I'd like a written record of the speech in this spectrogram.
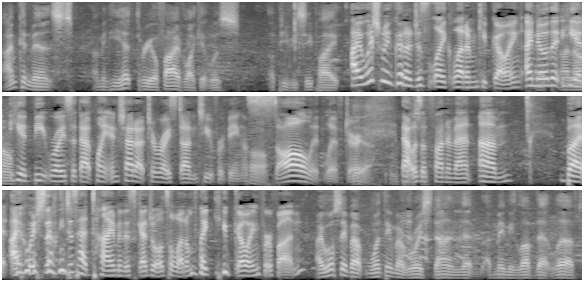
I'm convinced. I mean, he hit 305 like it was a PVC pipe. I wish we could have just like let him keep going. I know I- that I he know. had he had beat Royce at that point, and shout out to Royce Dunn too for being a Oh. solid lifter. Yeah, that was a fun event. Um, but I wish that we just had time in the schedule to let him like keep going for fun. I will say about one thing about Royce Dunn that made me love that lift.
